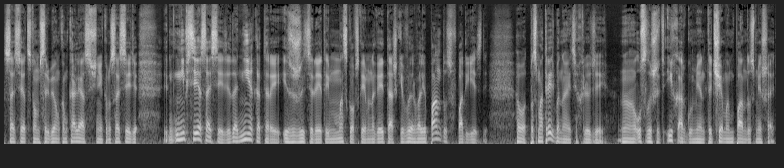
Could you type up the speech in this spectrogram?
соседством с ребенком-колясочником соседи не все соседи, да, некоторые из жителей этой московской многоэтажки вырвали пандус в подъезде. Вот, посмотреть бы на этих людей. Э, услышать их аргументы, чем им пандус мешает.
